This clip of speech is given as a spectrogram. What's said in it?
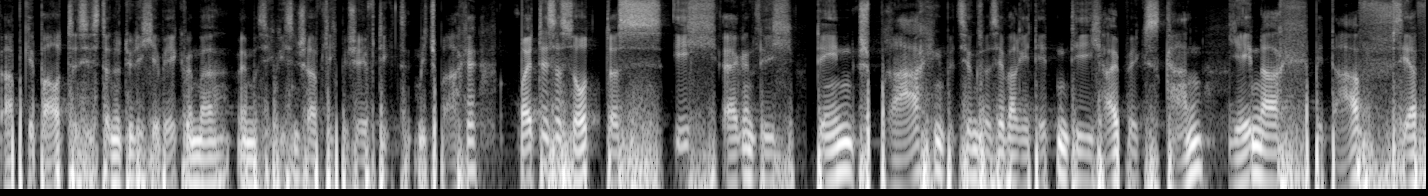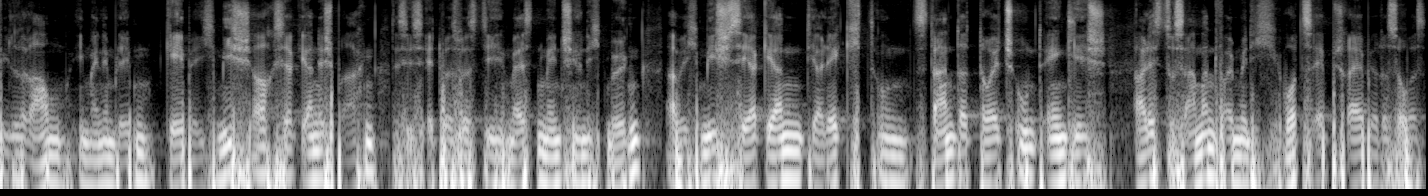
abgebaut. Das ist der natürliche Weg, wenn man, wenn man sich wissenschaftlich beschäftigt mit Sprache. Heute ist es so, dass ich eigentlich den Sprachen bzw. Varietäten, die ich halbwegs kann, je nach Bedarf sehr viel Raum in meinem Leben gebe. Ich mische auch sehr gerne Sprachen. Das ist etwas, was die meisten Menschen ja nicht mögen. Aber ich mische sehr gern Dialekt und Standarddeutsch und Englisch alles zusammen, vor allem wenn ich WhatsApp schreibe oder sowas.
